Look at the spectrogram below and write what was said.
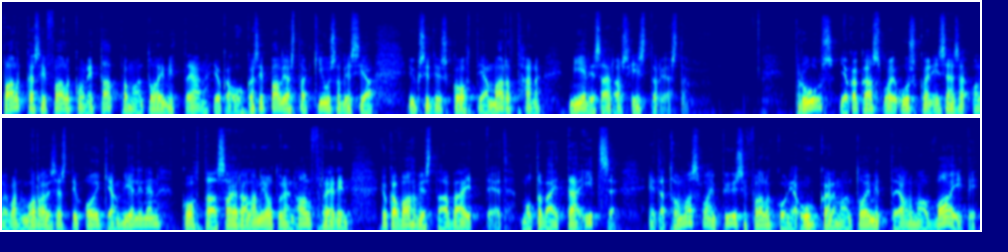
palkkasi Falconin tappamaan toimittajan, joka uhkasi paljastaa kiusallisia yksityiskohtia Marthan mielisairaushistoriasta. Bruce, joka kasvoi uskoen isänsä olevan moraalisesti oikeamielinen, kohtaa sairaalan joutuneen Alfredin, joka vahvistaa väitteet, mutta väittää itse, että Thomas vain pyysi Falconia uhkailemaan toimittaja olemaan vaiti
